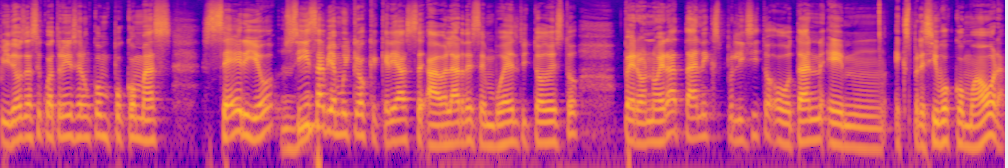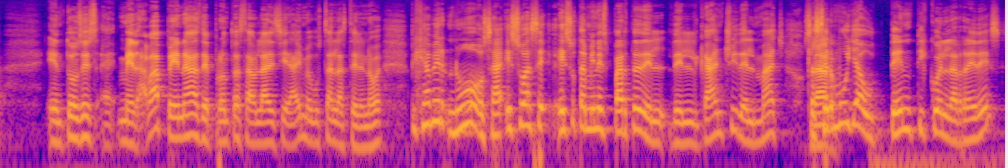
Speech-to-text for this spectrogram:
videos de hace cuatro años era un, un poco más serio, sí sabía muy claro que quería hablar desenvuelto y todo esto, pero no era tan explícito o tan em, expresivo como ahora. Entonces eh, me daba pena de pronto hasta hablar y decir, ay, me gustan las telenovelas. Dije, a ver, no, o sea, eso hace, eso también es parte del, del gancho y del match. O sea, Claro. ser muy auténtico en las redes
